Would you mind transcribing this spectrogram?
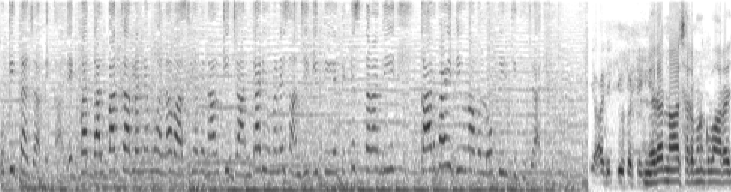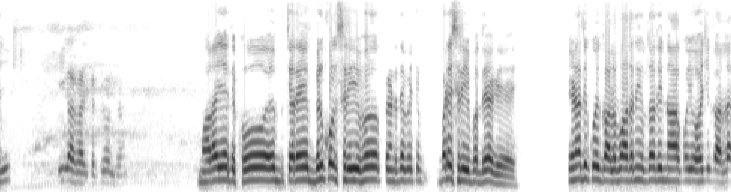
ਉਹ ਕੀਤਾ ਜਾਵੇਗਾ। ਤੇ ਇੱਕ ਵਾਰ ਗੱਲਬਾਤ ਕਰ ਲੈਂਦੇ ਹਾਂ ਮੁਹੱਲਾ ਵਾਸੀਆਂ ਦੇ ਨਾਲ ਕਿ ਜਾਣਕਾਰੀ ਉਹਨਾਂ ਨੇ ਸਾਂਝੀ ਕੀਤੀ ਹੈ ਤੇ ਕਿਸ ਤਰ੍ਹਾਂ ਦੀ ਕਾਰਵਾਈ ਦੀ ਉਹਨਾਂ ਵੱਲੋਂ ਅਪੀਲ ਕੀਤੀ ਜਾ ਰਹੀ ਹੈ? ਅੱਜ ਕਿਉਂ ਕੱਟੀ ਮੇਰਾ ਨਾਮ ਸਰਵਣ ਕੁਮਾਰ ਹੈ ਜੀ। ਕੀ ਕਾਰਨ ਅੱਜ ਇਕੱਠੇ ਹੁੰਦਾ ਮਹਾਰਾਜ ਇਹ ਦੇਖੋ ਇਹ ਵਿਚਾਰੇ ਬਿਲਕੁਲ ਸ਼ਰੀਫ ਪਿੰਡ ਦੇ ਵਿੱਚ ਬੜੇ ਸ਼ਰੀਫ ਬੰਦੇ ਹੈਗੇ ਆ ਇਹ। ਇਹਨਾਂ ਦੀ ਕੋਈ ਗੱਲਬਾਤ ਨਹੀਂ ਉਦਾਂ ਦੀ ਨਾ ਕੋਈ ਉਹੋ ਜੀ ਗੱਲ। ਹੈ।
